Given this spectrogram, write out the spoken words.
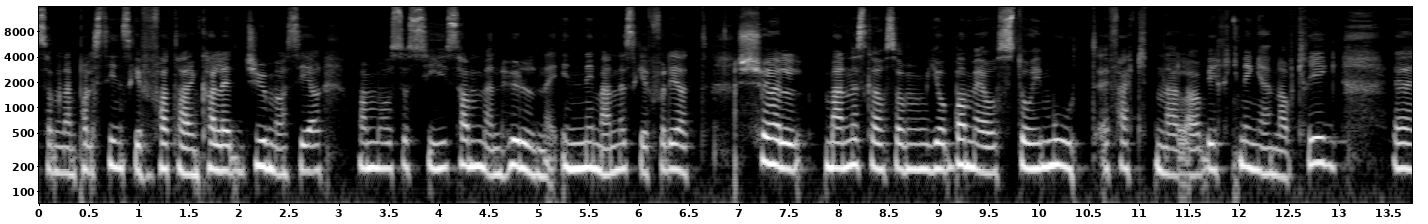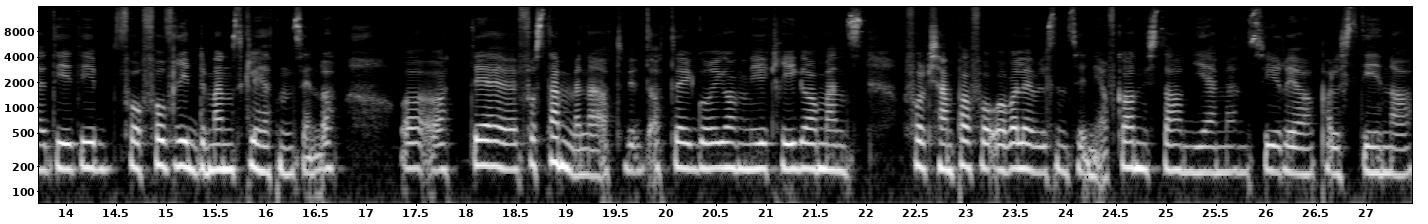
som den palestinske forfatteren Khaled Juma sier, man må også sy sammen hullene inni mennesket, fordi at sjøl mennesker som jobber med å stå imot effekten eller virkningen av krig, eh, de, de får forvridd menneskeligheten sin, da. Og at det er forstemmende at, at det går i gang nye kriger mens Folk kjemper for overlevelsen sin i Afghanistan, Jemen, Syria, Palestina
